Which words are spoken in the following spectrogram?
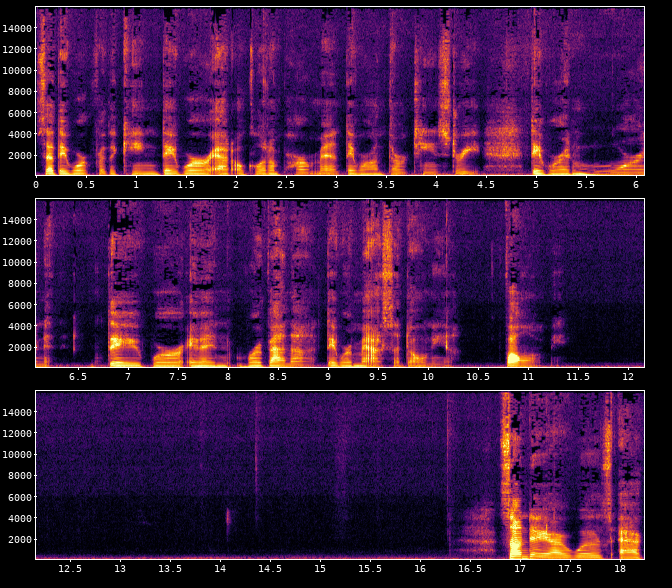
Said they worked for the king. They were at Oakland apartment. They were on 13th Street. They were in Warren. They were in Ravenna. They were in Macedonia. Follow me. Sunday, I was at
